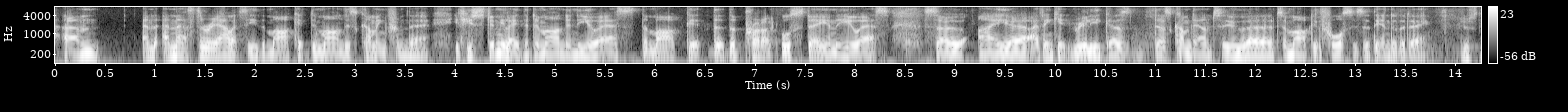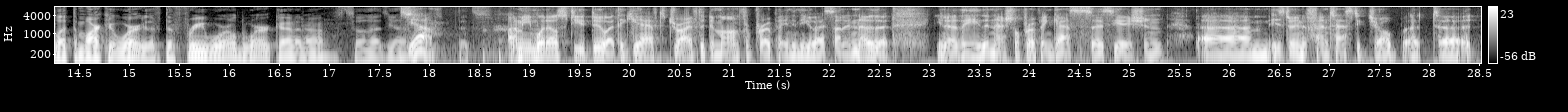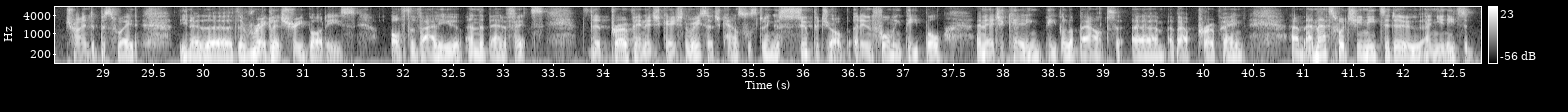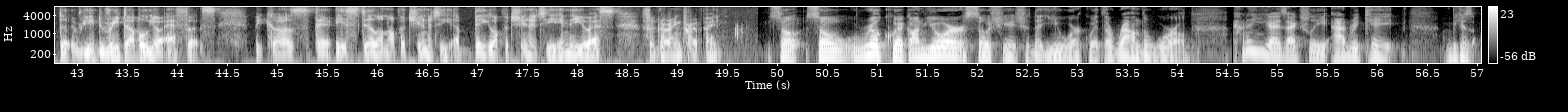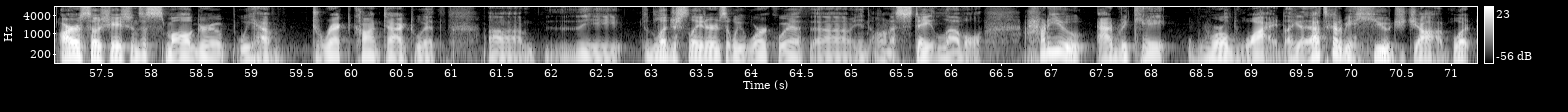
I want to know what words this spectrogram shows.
Um, and and that's the reality. The market demand is coming from there. If you stimulate the demand in the U.S., the market, the, the product will stay in the U.S. So I uh, I think it really does does come down to uh, to market forces at the end of the day. Just let the market work, the, the free world work at it, huh? So that yeah, yeah. That's. I mean, what else do you do? I think you have to drive the demand for propane in the U.S. And I know that, you know, the the National Propane Gas Association um, is doing a fantastic job at, uh, at trying to persuade, you know, the the regulatory bodies of the value and the benefits. The Propane Education Research Council is doing a super job at informing people and educating people about um, about propane, um, and that's what you need to do. And you need to d- redouble your efforts because there is still an opportunity, a big opportunity in the U.S. for growing propane. So, so real quick on your association that you work with around the world, how do you guys actually advocate? Because our association is a small group, we have direct contact with um, the legislators that we work with uh, in, on a state level. How do you advocate worldwide? Like that's got to be a huge job. What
